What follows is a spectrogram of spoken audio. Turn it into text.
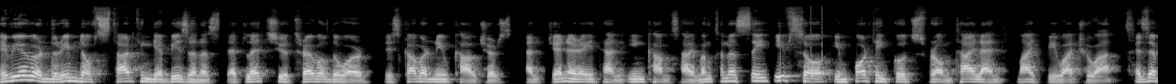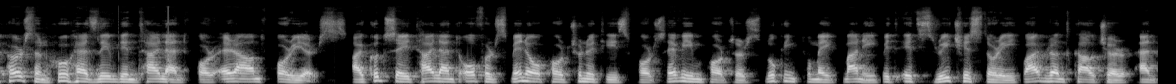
Have you ever dreamed of starting a business that lets you travel the world, discover new cultures, and generate an income simultaneously? If so, importing goods from Thailand might be what you want. As a person who has lived in Thailand for around four years, I could say Thailand offers many opportunities for savvy importers looking to make money with its rich history, vibrant culture, and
